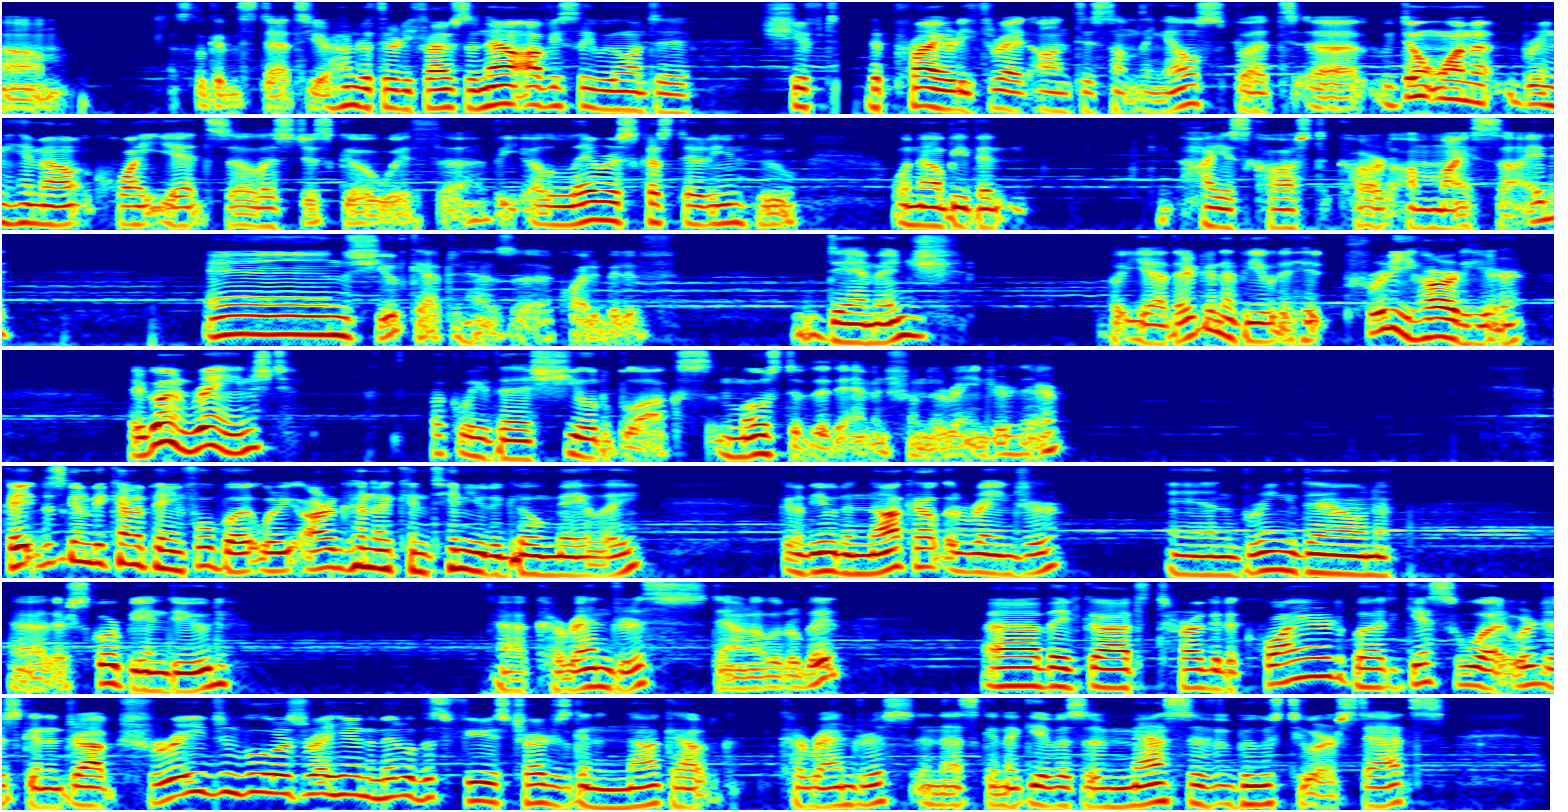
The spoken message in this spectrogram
Um, let's look at the stats here 135. So now, obviously, we want to shift the priority threat onto something else, but uh, we don't want to bring him out quite yet, so let's just go with uh, the Allarus Custodian, who will now be the highest cost card on my side. And Shield Captain has uh, quite a bit of damage. But yeah, they're going to be able to hit pretty hard here. They're going ranged. Luckily, the shield blocks most of the damage from the ranger there. Okay, this is going to be kind of painful, but we are going to continue to go melee. Going to be able to knock out the ranger and bring down uh, their scorpion dude, uh, Karandras, down a little bit. Uh, they've got target acquired, but guess what? We're just going to drop Trajann Valoris right here in the middle. This Furious Charge is going to knock out Karandras, and that's going to give us a massive boost to our stats.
